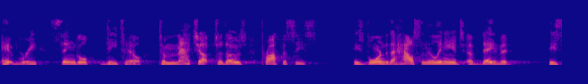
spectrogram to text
every single detail to match up to those prophecies. He's born to the house and the lineage of David. He's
